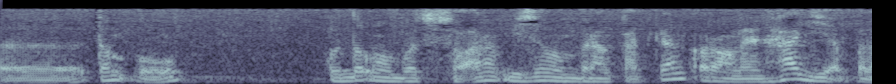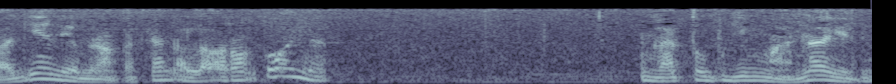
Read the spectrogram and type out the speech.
eh, tempuh untuk membuat seseorang bisa memberangkatkan orang lain haji apalagi yang dia berangkatkan adalah orang tuanya. Nggak tahu bagaimana gitu.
